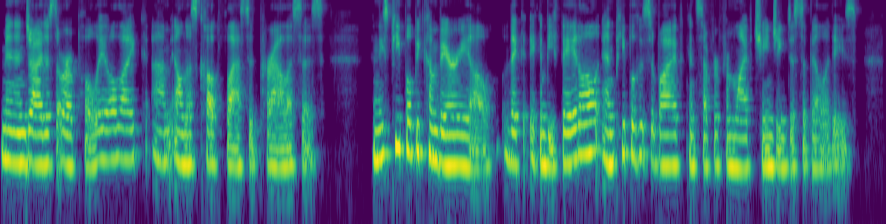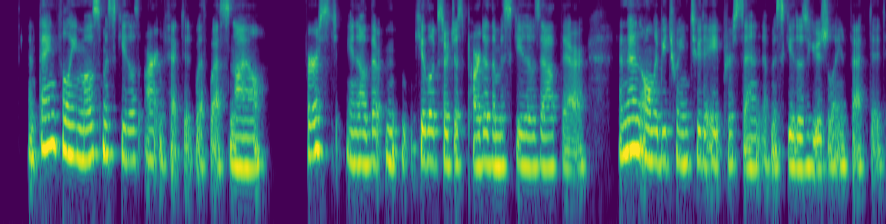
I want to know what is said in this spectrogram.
meningitis, or a polio-like um, illness called flaccid paralysis. And these people become very ill. They, it can be fatal, and people who survive can suffer from life-changing disabilities. And thankfully, most mosquitoes aren't infected with West Nile. First, you know, the Culex are just part of the mosquitoes out there. And then only between 2 to 8% of mosquitoes are usually infected.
